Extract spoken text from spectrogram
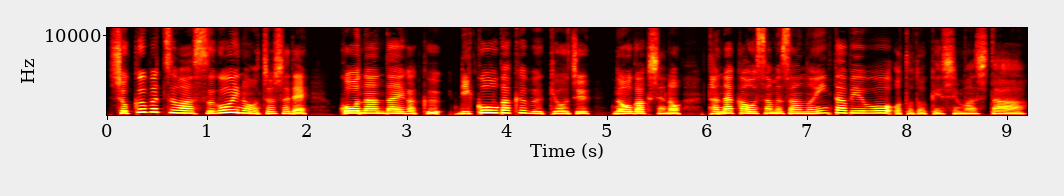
植物はすごいの著者で甲南大学理工学部教授農学者の田中修さんのインタビューをお届けしました。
